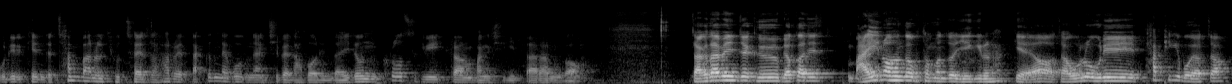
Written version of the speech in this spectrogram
우리 이렇게 이제 찬반을 교차해서 하루에 딱 끝내고 그냥 집에 가버린다 이런 크로스 디베이트라는 방식이 있다라는 거. 자 그다음에 이제 그 몇 가지 마이너한 것부터 먼저 얘기를 할게요. 자 오늘 우리 타픽이 뭐였죠?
